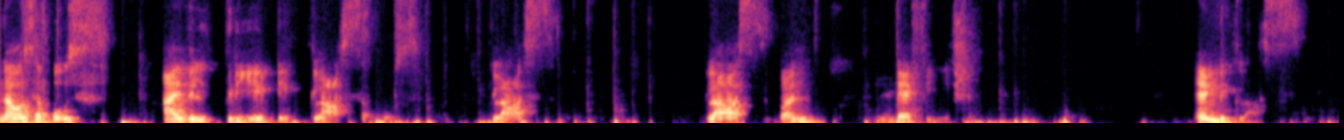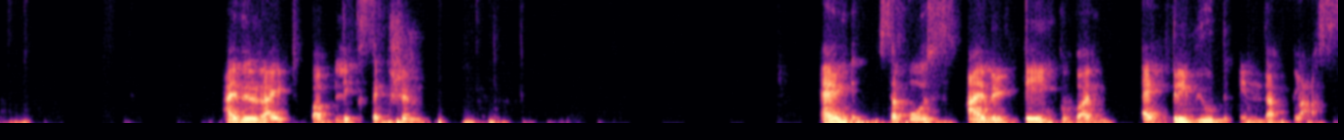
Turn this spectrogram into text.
Now suppose I will create a class, suppose class, class one definition and class. I will write public section and suppose I will take one attribute in the class.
